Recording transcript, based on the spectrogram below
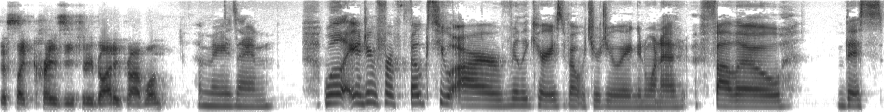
this like crazy three body problem. Amazing. Well, Andrew, for folks who are really curious about what you're doing and want to follow this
